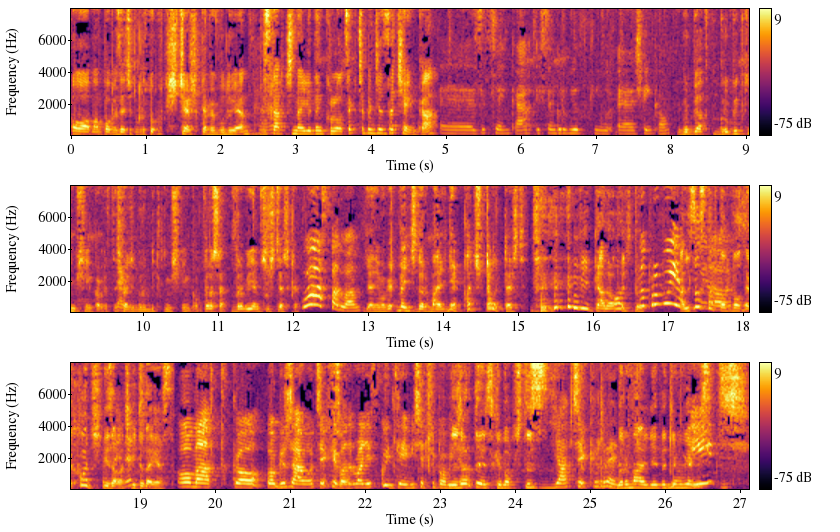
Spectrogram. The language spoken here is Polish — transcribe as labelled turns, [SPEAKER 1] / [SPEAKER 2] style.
[SPEAKER 1] O, mam pomysł, ja ci po prostu ścieżkę wybuduję. Wystarczy na jeden klocek, czy będzie za cienka?
[SPEAKER 2] E, zacienka. Jestem grubiutkim e, świnką.
[SPEAKER 1] Grubiot, grubiutkim świnką jesteś,
[SPEAKER 2] Tak.
[SPEAKER 1] chodź grubiutkim świnką. Proszę, zrobiłem ci ścieżkę.
[SPEAKER 2] Ła, spadłam.
[SPEAKER 1] Ja nie mogę, wejdź normalnie, chodź tu, cześć. Wika, no chodź tu. No
[SPEAKER 2] próbuję
[SPEAKER 1] Ale zostaw tą wodę, chodź. I zobacz, i tutaj jest.
[SPEAKER 2] O matko, pogrzało cię chyba.
[SPEAKER 1] Co?
[SPEAKER 2] Normalnie Squid Game mi się
[SPEAKER 1] No żartujesz chyba, przecież to jest
[SPEAKER 2] Ja cię kręcę.
[SPEAKER 1] normalnie, no nie mówię.
[SPEAKER 2] Idź!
